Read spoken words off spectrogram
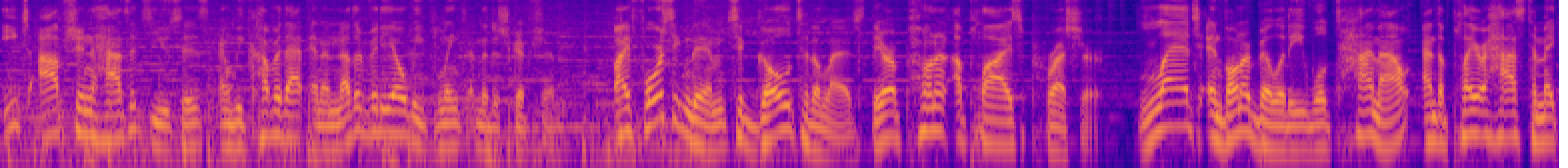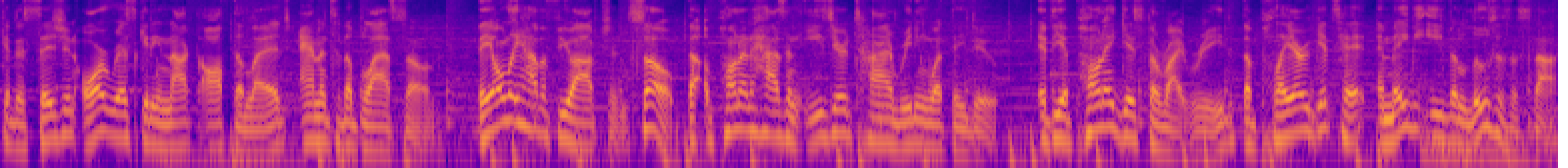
Each option has its uses, and we cover that in another video we've linked in the description. By forcing them to go to the ledge, their opponent applies pressure. Ledge invulnerability will time out, and the player has to make a decision or risk getting knocked off the ledge and into the blast zone. They only have a few options, so the opponent has an easier time reading what they do. If the opponent gets the right read, the player gets hit and maybe even loses a stock.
